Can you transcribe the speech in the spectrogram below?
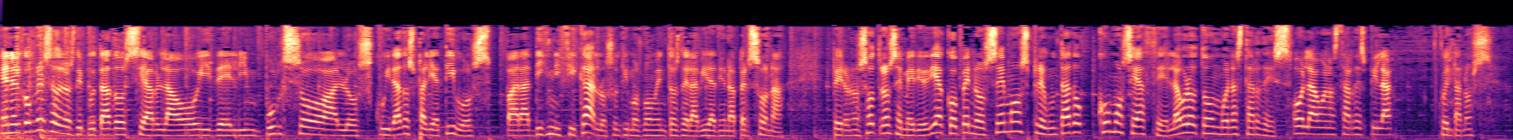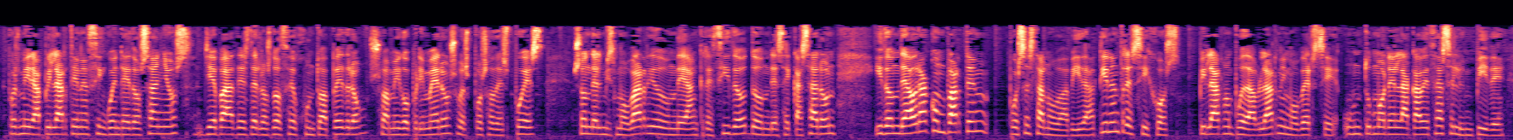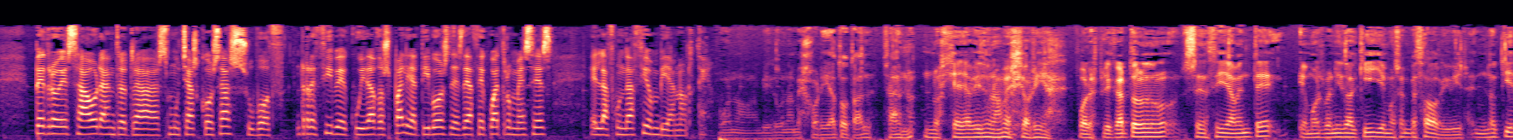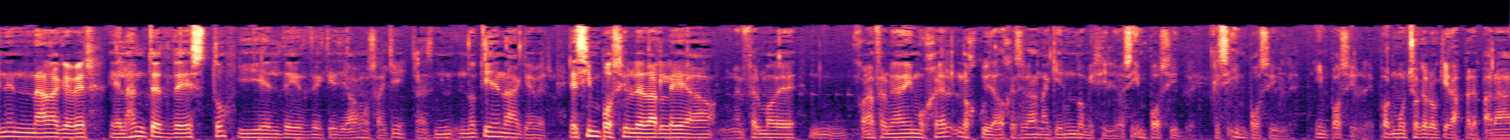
En el Congreso de los Diputados se habla hoy del impulso a los cuidados paliativos para dignificar los últimos momentos de la vida de una persona. Pero nosotros, en Mediodía Cope, nos hemos preguntado cómo se hace. Laura Otón, buenas tardes. Hola, buenas tardes, Pilar. Cuéntanos. Pues mira, Pilar tiene 52 años, lleva desde los 12 junto a Pedro, su amigo primero, su esposo después. Son del mismo barrio donde han crecido, donde se casaron y donde ahora comparten pues esta nueva vida. Tienen tres hijos. Pilar no puede hablar ni moverse, un tumor en la cabeza se lo impide. Pedro es ahora, entre otras muchas cosas, su voz. Recibe cuidados paliativos desde hace cuatro meses en la Fundación Vía Norte. Bueno, ha habido una mejoría total. O sea, no, es que haya habido una mejoría. Por explicar todo sencillamente, hemos venido aquí y hemos empezado a vivir. No tienen nada que ver el antes de esto y el de, que llevamos aquí. No tiene nada que ver. Es imposible darle a un enfermo de, con la enfermedad de mi mujer los cuidados que se dan aquí en un domicilio. Es imposible. Es imposible. Imposible. Por mucho que lo quieras preparar,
